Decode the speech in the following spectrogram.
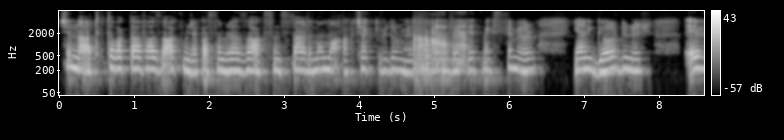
Şimdi artık tabak daha fazla akmayacak. Aslında biraz daha aksın isterdim ama akacak gibi durmuyor. Sizleri de bekletmek istemiyorum. Yani gördünüz ev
